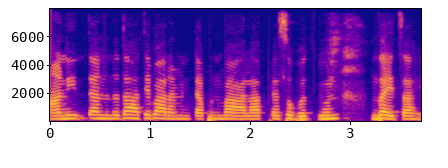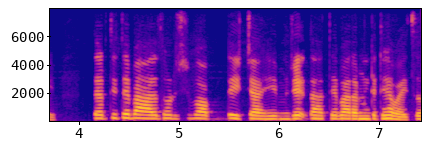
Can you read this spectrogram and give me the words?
आणि त्यानंतर दहा ते बारा मिनटं आपण बाळाला आपल्यासोबत घेऊन जायचं आहे. तर तिथे बाळाला थोडीशी वाफ द्यायची आहे म्हणजे दहा ते बारा मिनटं ठेवायचं.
